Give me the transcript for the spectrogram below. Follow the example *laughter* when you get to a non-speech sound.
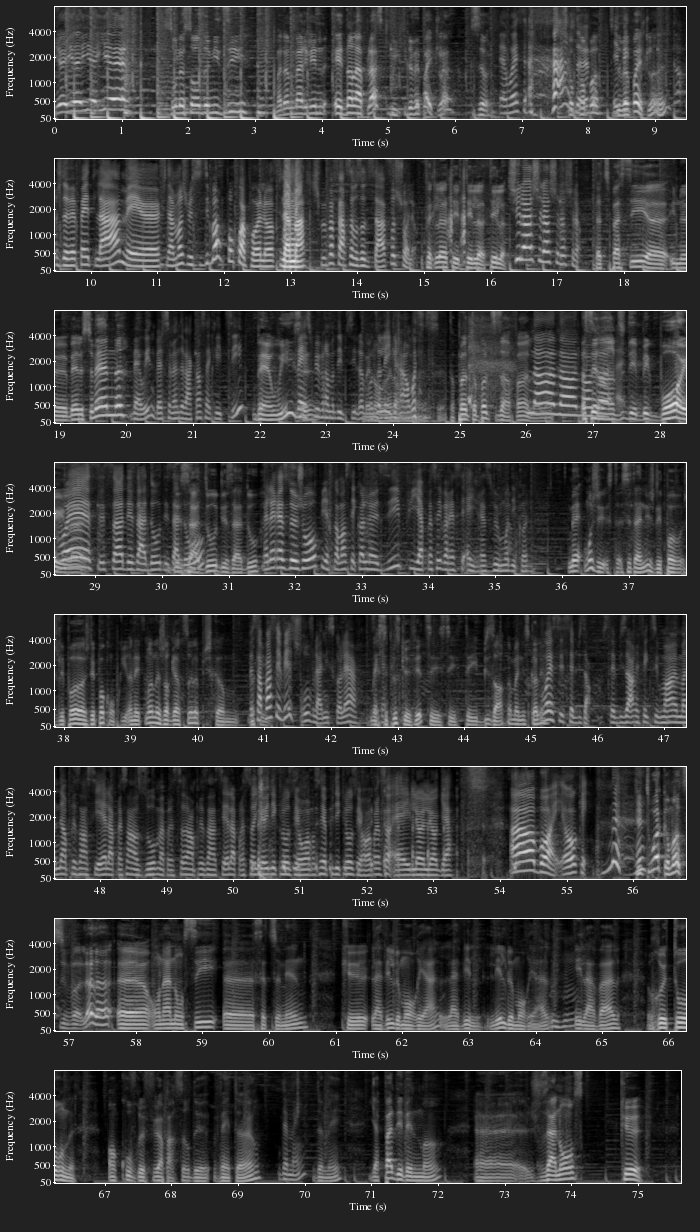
Yeah, yeah, yeah, yeah! Sur le son de midi, Madame Marilyn est dans la place qui, qui devait pas être là. Euh, ouais, c'est- *laughs* Je comprends devais- pas. Tu devais pas être là, hein? Non, je devais pas être là, mais euh, finalement, je me suis dit, bon, pourquoi pas, là, finalement. Je peux pas faire ça aux auditeurs, faut que je sois là. Fait que là, t'es t'es là, t'es là. Je suis là, je suis là, je suis là, je suis là. T'as-tu passé euh, une belle semaine? Ben oui, une belle semaine de vacances avec les petits. Ben oui. Ben, c'est- plus vraiment des petits, là, Ben on non, va dire les ben grands. ben Ouais, T'as pas, pas de petits-enfants, là. Non, non, non. Là, c'est rendu des big boys. Ouais, c'est ça, des ados, des, Des ados. ados, des ados. Mais là, il reste deux jours, puis il recommence l'école lundi, puis après ça, il va rester. Hey, il reste deux mois d'école. Mais moi, cette année, je l'ai pas, je l'ai pas, je l'ai pas compris. Honnêtement, là, je regarde ça, là, puis je suis comme. Mais ça passe vite, je trouve, l'année scolaire. Mais c'est plus que vite, c'est- c'était bizarre comme année scolaire. Ouais, c'est c'est bizarre. C'était bizarre, effectivement. Un moment donné en présentiel, après ça en Zoom, après ça en présentiel, après ça, il y a une éclosion, après ça, il n'y a plus d'éclosion, après ça, hey, là, là, gars. Oh boy, OK. Puis toi, comment tu vas? Là, là, euh, on a annoncé euh, cette semaine que la ville de Montréal, la ville, l'île de Montréal Mhm. et Laval retournent en couvre-feu à partir de 20h Demain. demain. Il n'y a pas d'événement. Euh, je vous annonce que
